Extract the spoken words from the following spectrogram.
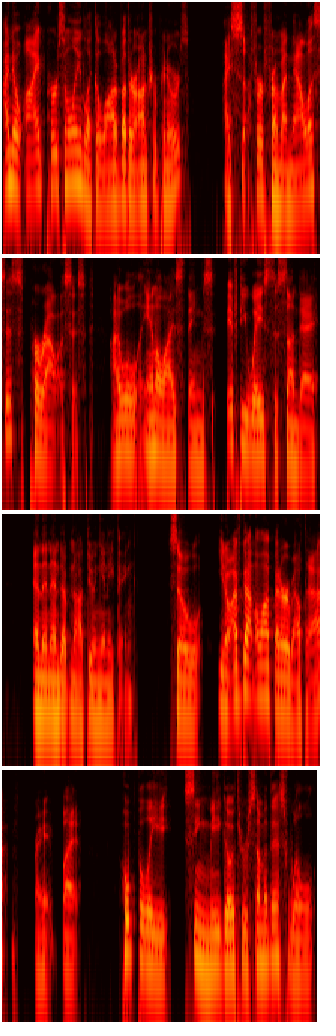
I know I personally, like a lot of other entrepreneurs, I suffer from analysis paralysis. I will analyze things 50 ways to Sunday and then end up not doing anything. So, you know, I've gotten a lot better about that, right? But hopefully seeing me go through some of this will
